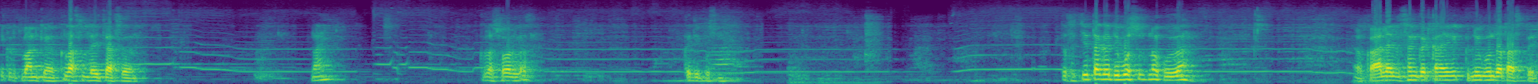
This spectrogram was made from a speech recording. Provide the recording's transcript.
तिकडे तुला आणखी क्लासला जायचं असेल. नाही? क्लास वाढला कधीपासून? तसं चितागती बसूच नको का का आलेलं संकट का निघून जात असते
